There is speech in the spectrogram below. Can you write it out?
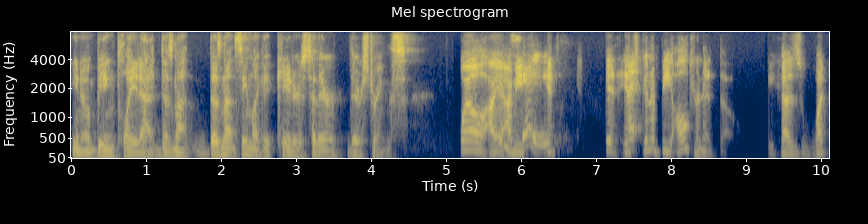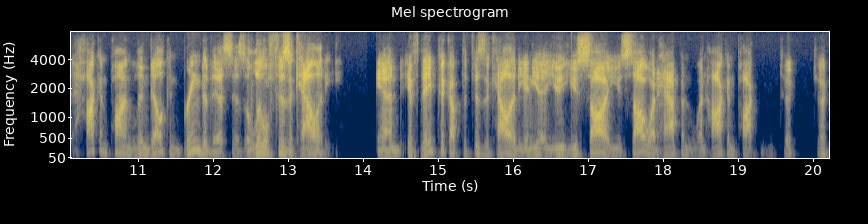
you know, being played at does not does not seem like it caters to their their strengths. Well, I I mean it, it it's going to be alternate though because what Hakanpää Lindell can bring to this is a little physicality. And if they pick up the physicality, and you you, you saw you saw what happened when Hakanpää took took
